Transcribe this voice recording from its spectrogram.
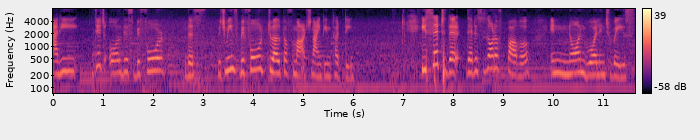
And he did all this before this which means before 12th of march 1930 he said there there is a lot of power in non-violent ways.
